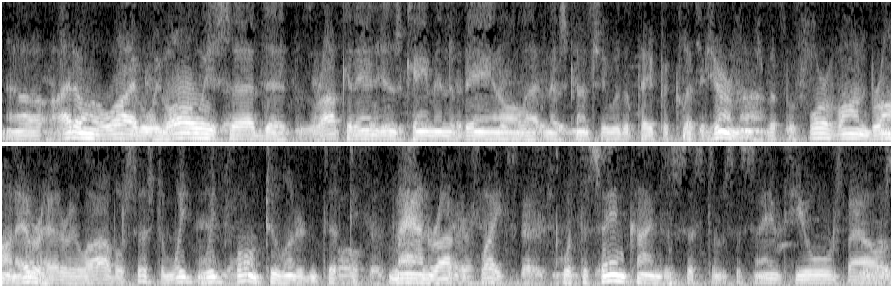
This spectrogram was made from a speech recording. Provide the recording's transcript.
Now, I don't know why, but we've always said that rocket engines came into being and all that in this country with the paperclip Germans. But before von Braun ever had a reliable system, we'd, we'd flown 250 manned rocket flights with the same kinds of systems, the same fuels, valves,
